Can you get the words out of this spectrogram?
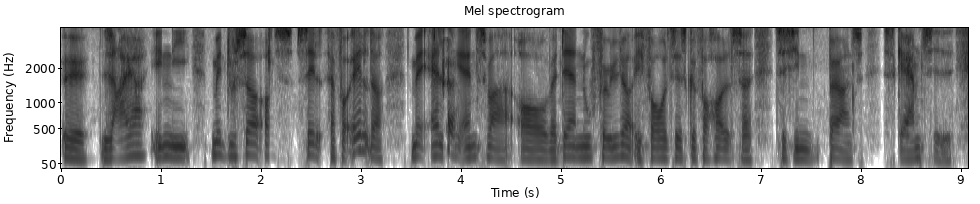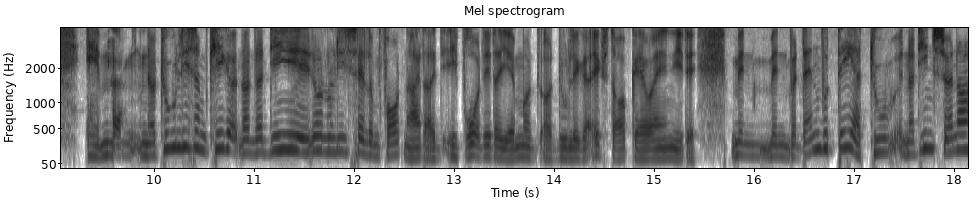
øh, leger ind i, men du så også selv er forælder med alt det ansvar og hvad der nu følger i forhold til at skulle forholde sig til sine børns skærmtid. Øhm, ja. Når du ligesom kigger, når, når de, nu har du lige talt om Fortnite, og I bruger det derhjemme, og, og du lægger ekstra opgaver ind i det, men, men hvordan vurderer du, når dine sønner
